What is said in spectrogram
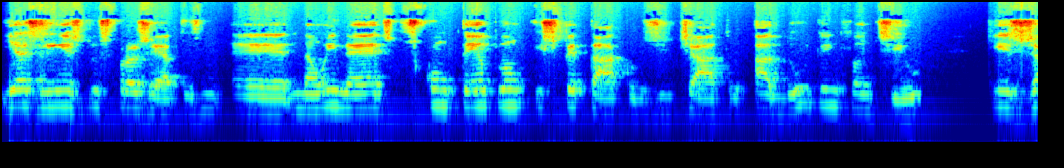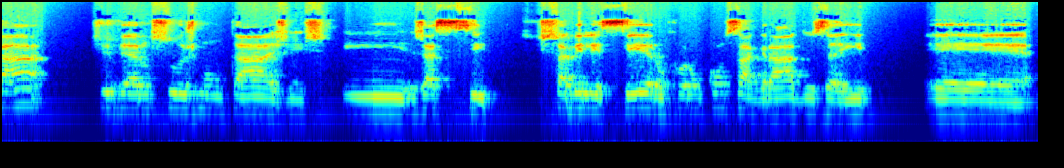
e as linhas dos projetos é, não inéditos contemplam espetáculos de teatro adulto e infantil que já tiveram suas montagens e já se estabeleceram, foram consagrados aí é,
